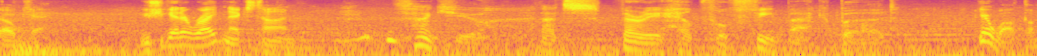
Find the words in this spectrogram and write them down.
okay. You should get it right next time. Thank you. That's very helpful feedback, Bird. You're welcome.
